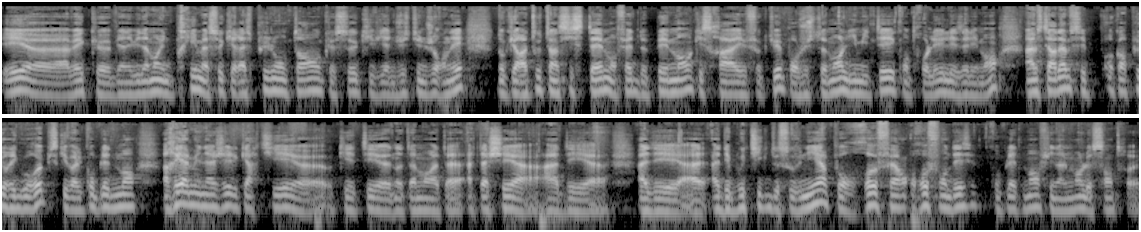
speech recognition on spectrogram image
et avec bien évidemment une prime à ceux qui restent plus longtemps que ceux qui viennent juste une journée. Donc il y aura tout un système en fait de paiement qui sera effectué pour justement limiter et contrôler les éléments. À Amsterdam, c'est encore plus rigoureux puisqu'ils veulent complètement réaménager le quartier qui était notamment attaché à des à, des, à, des boutiques de souvenirs pour refonder complètement finalement le centre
